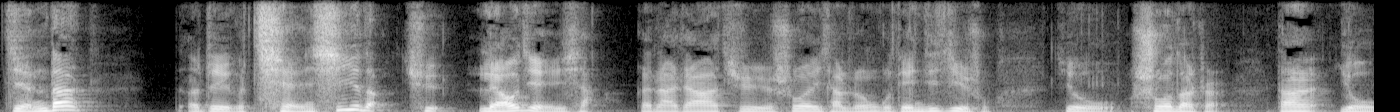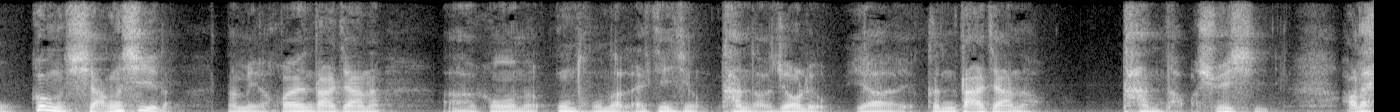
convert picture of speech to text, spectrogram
简单呃这个浅析的去了解一下，跟大家去说一下轮毂电机技术，就说到这儿。当然有更详细的，那么也欢迎大家呢啊跟我们共同的来进行探讨交流，也跟大家呢探讨学习。好嘞，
